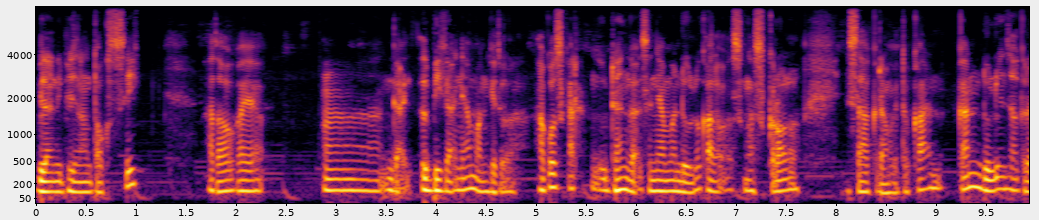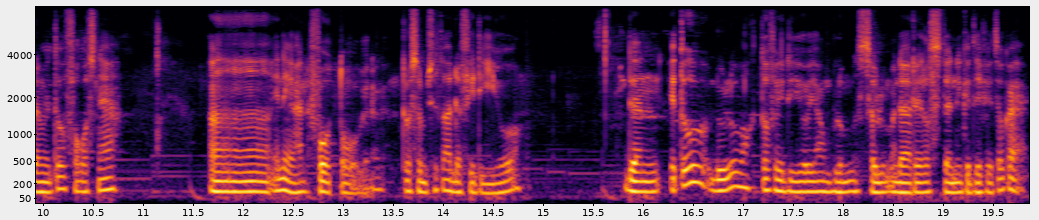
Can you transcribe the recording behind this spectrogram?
bilang dibilang toksik atau kayak nggak mm, lebih gak nyaman gitu loh. Aku sekarang udah nggak senyaman dulu kalau nge-scroll Instagram gitu kan. Kan dulu Instagram itu fokusnya uh, ini kan foto gitu kan. Terus habis itu ada video, dan itu dulu waktu video yang belum sebelum ada reels dan negatif itu kayak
